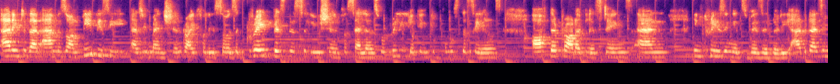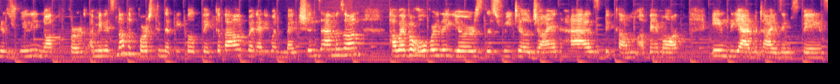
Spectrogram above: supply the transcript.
adding to that, Amazon PPC, as you mentioned, rightfully so, is a great business solution for sellers who are really looking to boost the sales of their product listings and increasing its visibility. Advertising is really not the first, I mean, it's not the first thing that people think about when anyone mentions Amazon. However, over the years, this retail giant has become a behemoth in the advertising space.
